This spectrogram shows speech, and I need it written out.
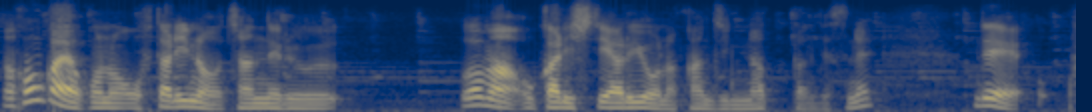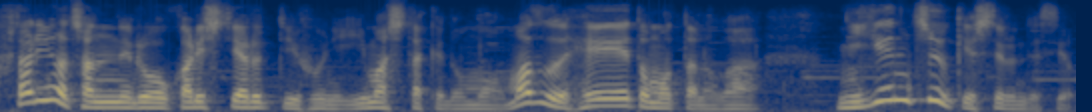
まあ、今回はこのお二人のチャンネルはまお借りしてやるような感じになったんですね。で、2人のチャンネルをお借りしてやるっていう風に言いましたけども、まず、へえと思ったのが、二元中継してるんですよ。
